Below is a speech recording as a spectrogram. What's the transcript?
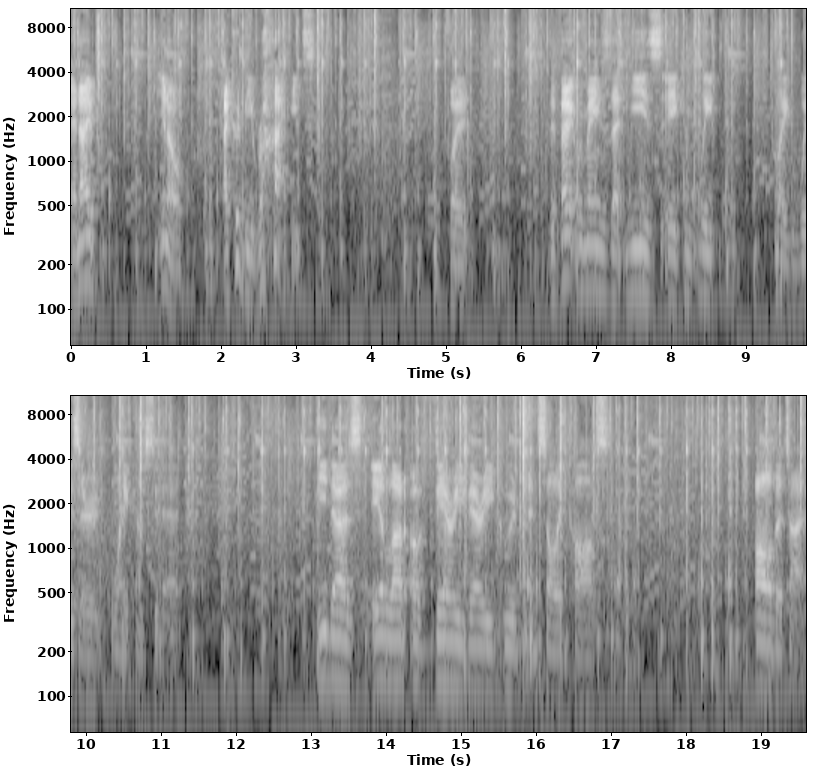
and I you know, I could be right. But the fact remains that he's a complete, like, wizard when it comes to that. He does a lot of very, very good and solid calls. All the time.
